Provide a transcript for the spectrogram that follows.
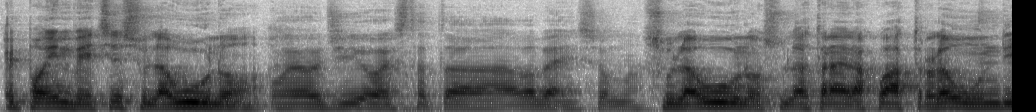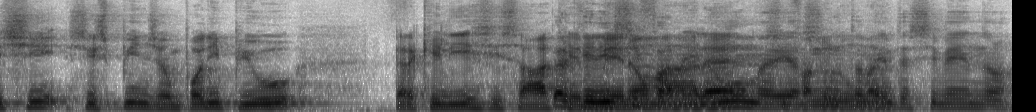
e poi invece sulla 1 O è OG o è stata, vabbè insomma. sulla 1, sulla 3, la 4, la 11 si spinge un po' di più Perché lì si sa perché che bene si o fanno male i numeri, si fanno i assolutamente si vendono.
